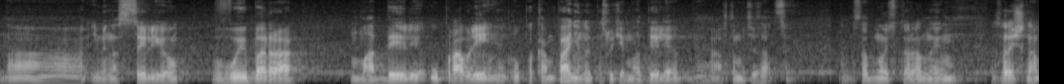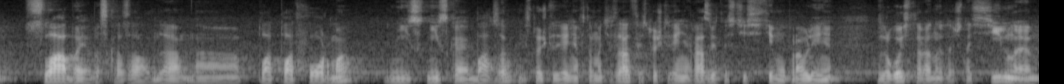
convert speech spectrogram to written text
именно с целью выбора модели управления группы компаний, ну и по сути модели а, автоматизации. С одной стороны, достаточно слабая, я бы сказал, да, а, платформа, низ, низкая база и с точки зрения автоматизации, и с точки зрения развитости системы управления. С другой стороны, достаточно сильная,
